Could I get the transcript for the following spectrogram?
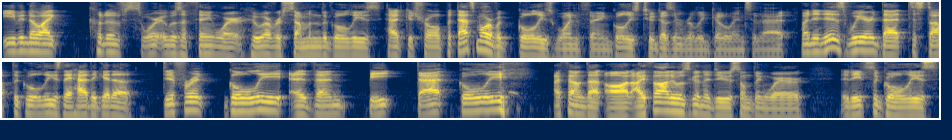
even though I could have swore it was a thing where whoever summoned the ghoulies had control, but that's more of a ghoulies one thing. Ghoulies two doesn't really go into that. But it is weird that to stop the ghoulies, they had to get a different ghoulie and then beat that ghoulie. I found that odd. I thought it was going to do something where it eats the ghoulies,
